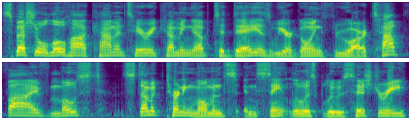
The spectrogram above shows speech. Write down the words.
special Aloha commentary coming up today as we are going through our top five most stomach turning moments in St. Louis Blues history.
